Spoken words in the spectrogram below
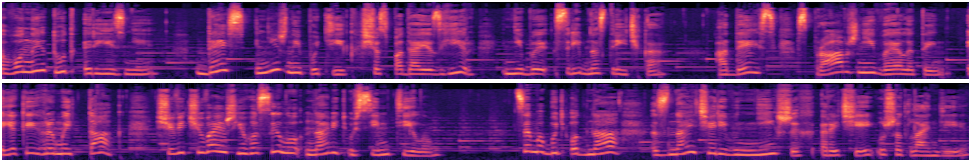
Вони тут різні, десь ніжний потік, що спадає з гір, ніби срібна стрічка, а десь справжній велетень, який гримить так, що відчуваєш його силу навіть усім тілом. Це, мабуть, одна з найчарівніших речей у Шотландії.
